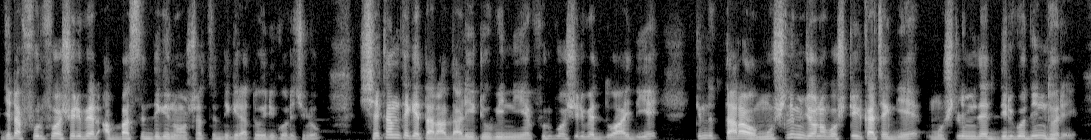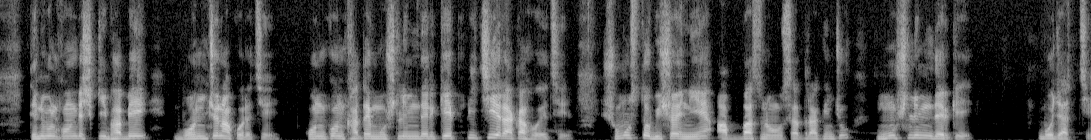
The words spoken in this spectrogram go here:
যেটা ফুরফুয়া শরীফের আব্বাস সিদ্দিকী, নওশাদ সিদ্দিকীরা তৈরি করেছিল। সেখান থেকে তারা দাড়ি টুবি নিয়ে ফুরফুয়া শরীফের দোয়াই দিয়ে, কিন্তু তারাও মুসলিম জনগোষ্ঠীর কাছে গিয়ে মুসলিমদের দীর্ঘদিন ধরে তৃণমূল কংগ্রেস কীভাবে বঞ্চনা করেছে, কোন কোন খাতে মুসলিমদেরকে পিছিয়ে রাখা হয়েছে, সমস্ত বিষয় নিয়ে আব্বাস নওসাদরা কিন্তু মুসলিমদেরকে বোঝাচ্ছে।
